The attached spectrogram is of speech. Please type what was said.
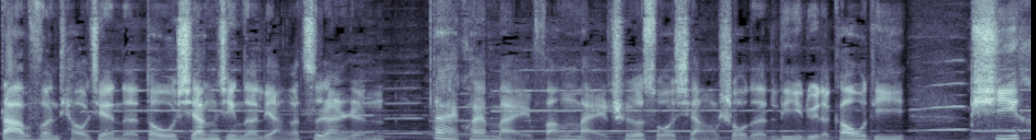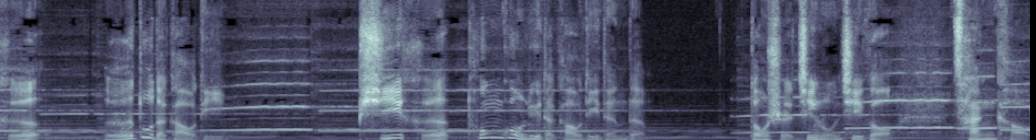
大部分条件呢都相近的两个自然人，贷款买房买车所享受的利率的高低、批核额度的高低、批核通过率的高低等等，都是金融机构。参考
